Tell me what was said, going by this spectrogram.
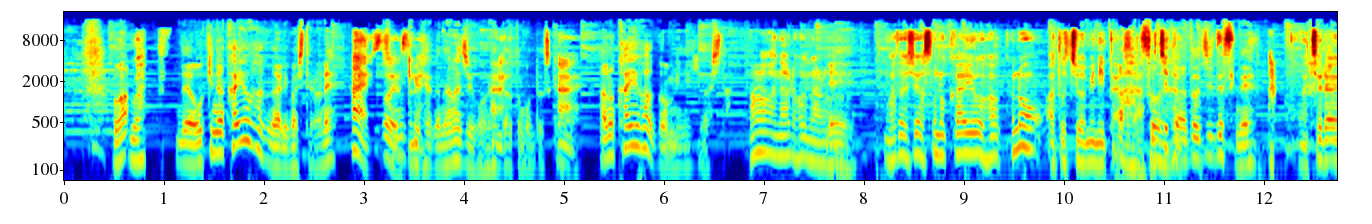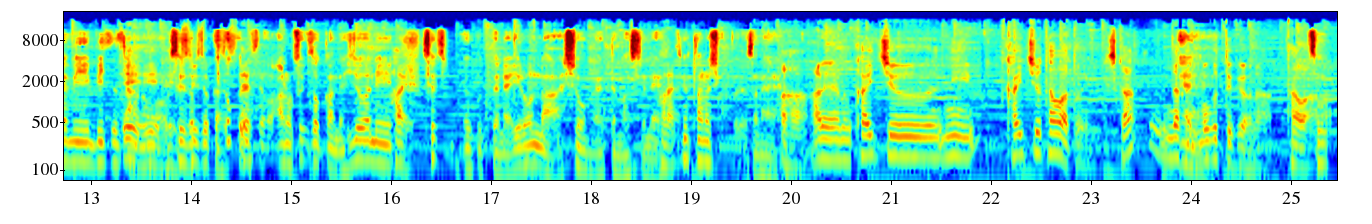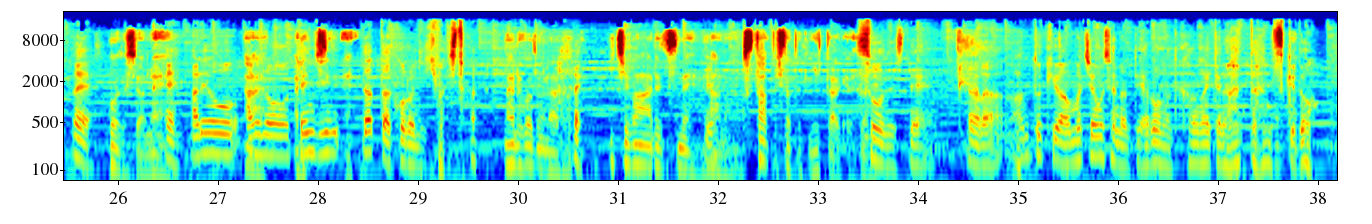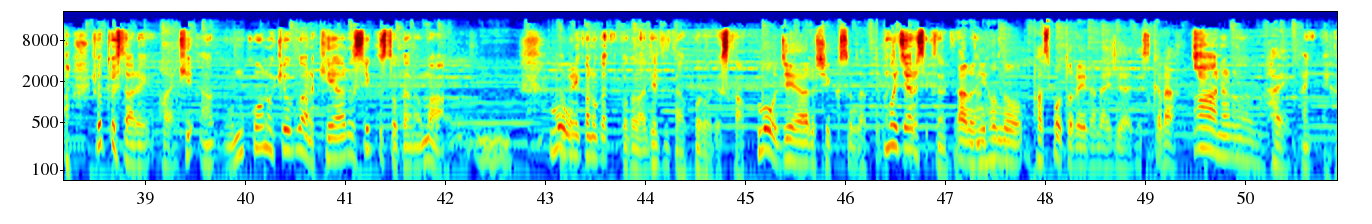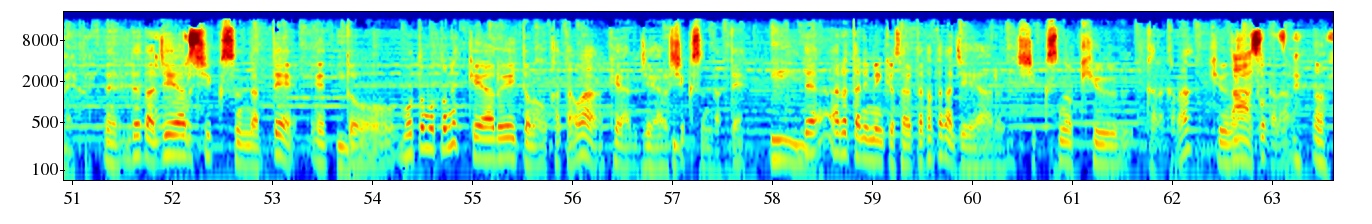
で、沖縄海洋博がありましたよね。はい、そうですね。1975年だと思うんですけど、はいはいあの海洋博を見に来ました。ああ、なるほど、なるほど。え私はその海洋博の跡地を見に行ったんですあ、そう跡地と、跡地ですね。美ら海美術、あの、水族館ですよ。あの水族館で非常にはい。設備が良くってね、いろんなショーもやってますしね、楽しかったですね。ああれ、あの、海中に、海中タワーというんですか？中に潜っていくようなタワー。そうえそうですよええね。えあれを、はいあれの展示だった頃に行きました。なるほど、なるほどはい。一番あれですね、えあの、スタートした時に行ったわけですね。そうですね。だから、あの時はアマチュア無線なんてやろうなんて考えてなかったんですけど、あ、ひょっとしてあれ、はいきあ向こうの記憶がある KR6 とかの、まあ、うんアもうメリカの方とかが出てた頃ですか？もう JR6 になってます、もう JR6 なんですあの日本の。のパスポートのいらない時代ですから、ああ、なるほど。はいはい。はいはい。ね、だから JR6 になって、えっと、もともとね、KR8 の方は KR JR6 になって、うんで、新たに免許された方が JR6 の9からかな ?9 なんですから。あそうですねうん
